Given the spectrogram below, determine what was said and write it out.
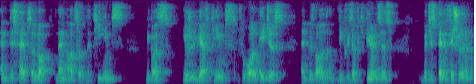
and this helps a lot then also the teams because usually you have teams through all ages and with all degrees of experiences which is beneficial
